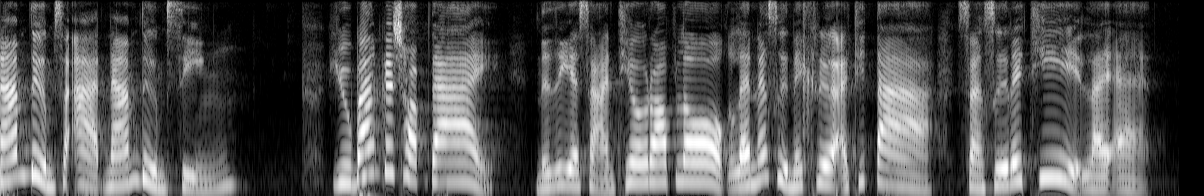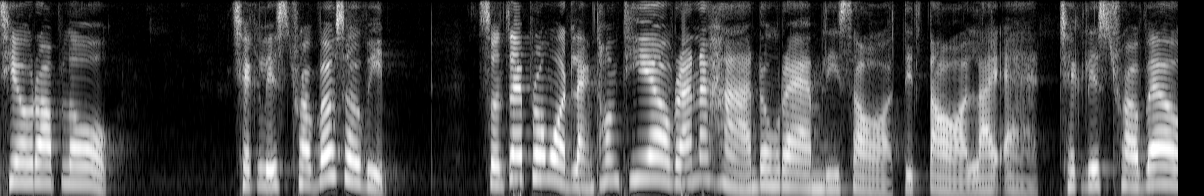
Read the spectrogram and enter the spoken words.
น้ำดื่มสะอาดน้ำดื่มสิง อยู่บ้านก็ช็อปได้ นิตยสารเที่ยวรอบโลก และหนังสือในเครืออธิตา สั่งซื้อได้ที่ Line แอดเที่ยวรอบโลกเช็คลิสต์ Travel Service สนใจโปรโมทแหล่งท่องเที่ยว ร้านอาหาร โรงแรม รีสอร์ทติดต่อ Line แอดเช็คลิสต์ Travel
